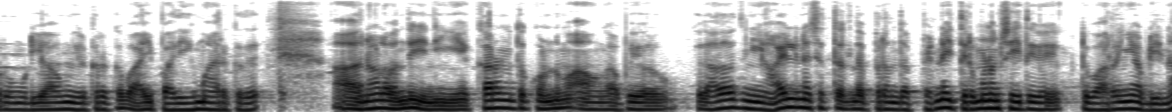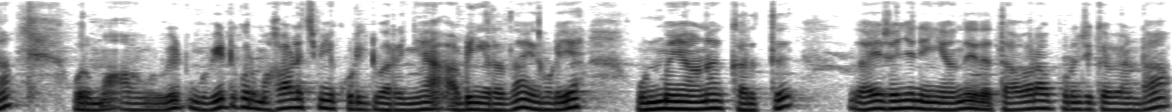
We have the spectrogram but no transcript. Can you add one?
ஒரு முடியாகவும் இருக்கிறதுக்கு வாய்ப்பு அதிகமாக இருக்குது. அதனால் வந்து நீங்கள் எக்காரணத்தை கொண்டும் அவங்க அப்படி ஒரு அதாவது நீங்கள் ஆயிலி நட்சத்திரத்தில் பிறந்த பெண்ணை திருமணம் செய்துட்டு வர்றீங்க அப்படின்னா ஒரு மா அவங்க வீட்டு உங்கள் வீட்டுக்கு ஒரு மகாலட்சுமியை கூட்டிகிட்டு வர்றீங்க அப்படிங்கிறது தான் இதனுடைய உண்மையான கருத்து. தயவு செஞ்சு நீங்கள் வந்து இதை தவறாக புரிஞ்சிக்க வேண்டாம்.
